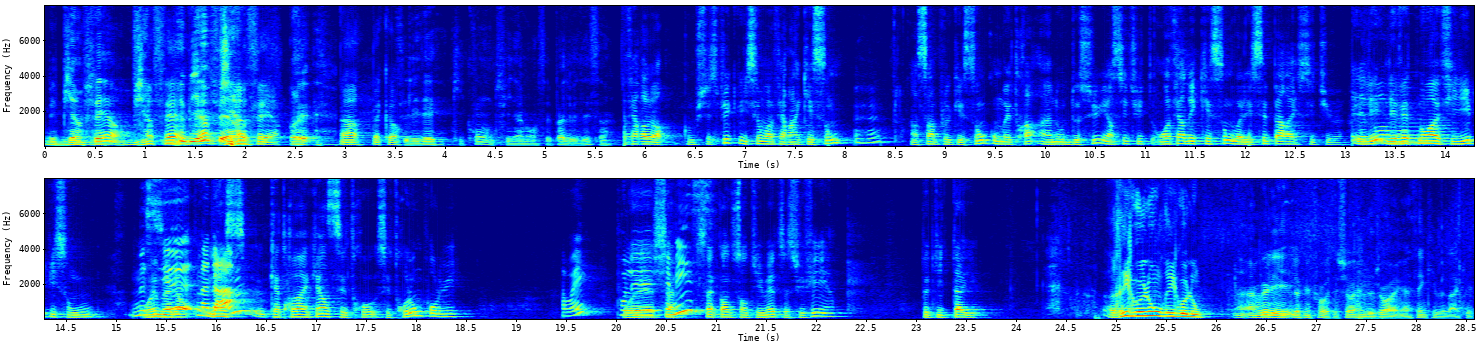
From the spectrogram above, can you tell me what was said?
mais bien faire. bien faire. Mais bien faire. Bien faire. Ouais, Ah, d'accord. c'est l'idée qui compte finalement, c'est pas le dessin. On va faire alors, comme je t'explique, ici on va faire un caisson, un simple caisson qu'on mettra un autre dessus et ainsi de suite. On va faire des caissons, on va les séparer si tu veux. Et Les, bon- les vêtements à Philippe, ils sont où? Monsieur, Ouais, mais alors, là, madame? c'est- 95, c'est trop, c'est trop long pour lui. Ah oui Pour Ouais, les chemises? 50 cm, ça suffit. hein. Petite taille. Rigolons, rigolons. I'm really looking forward to show him the drawing. I think he will like it.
